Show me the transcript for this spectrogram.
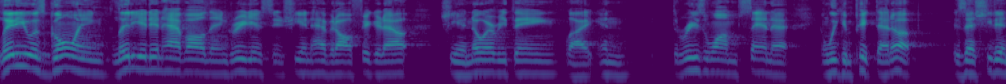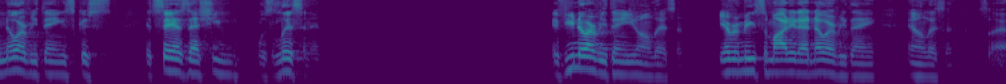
Lydia was going, Lydia didn't have all the ingredients and she didn't have it all figured out. She didn't know everything. Like, and the reason why I'm saying that, and we can pick that up, is that she didn't know everything is because it says that she was listening. If you know everything, you don't listen. You ever meet somebody that know everything? They don't listen. So yeah,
